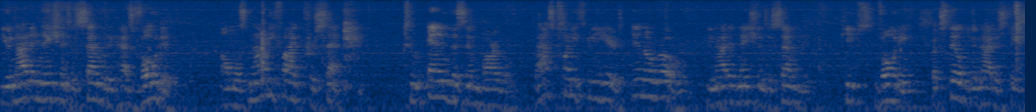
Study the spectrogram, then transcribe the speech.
the United Nations Assembly has voted almost 95% to end this embargo. Last 23 years in a row, the United Nations Assembly keeps voting, but still the United States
